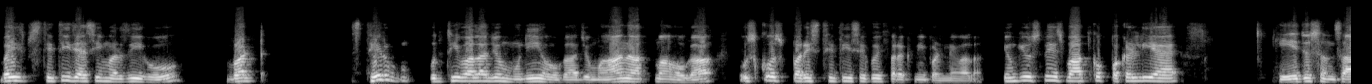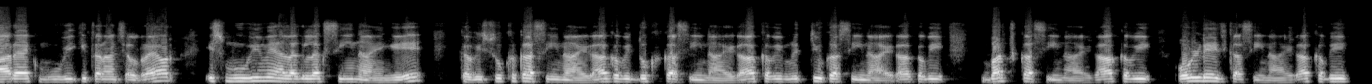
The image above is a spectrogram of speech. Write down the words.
भाई, स्थिति जैसी मर्ज़ी हो बट स्थिर बुद्धि वाला जो मुनि होगा, जो महान आत्मा होगा, उसको उस परिस्थिति से कोई फ़र्क नहीं पड़ने वाला। क्योंकि उसने इस बात को पकड़ लिया है कि ये जो संसार है, एक मूवी की तरह चल रहा है और इस मूवी में अलग अलग सीन आएँगे। कभी सुख का सीन आएगा, कभी दुख का सीन आएगा, कभी मृत्यु का सीन आएगा, कभी बर्थ का सीन आएगा, कभी ओल्ड एज का सीन आएगा, कभी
